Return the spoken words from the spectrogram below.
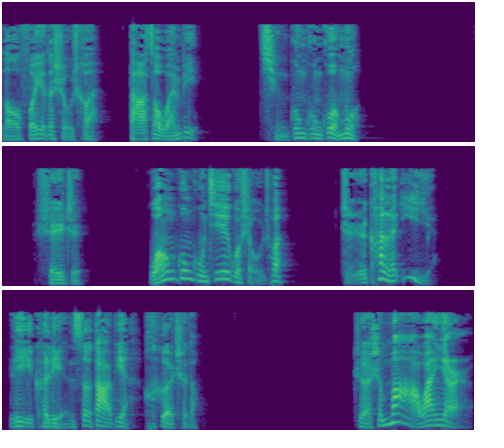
老佛爷的手串打造完毕，请公公过目。谁知，王公公接过手串，只看了一眼，立刻脸色大变，呵斥道：“这是嘛玩意儿？”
